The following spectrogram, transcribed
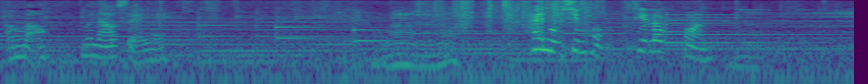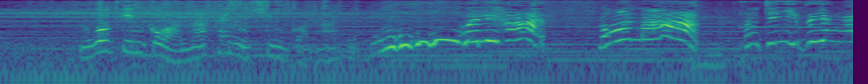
เอามาเอามะนาวใส่อะไร มากนะเนาะให้หนูชิมของที่รับก่อน หนูก็กินก่อนนะ ให้หนูชิมก่อนนะโอ้โหเวลี่ฮาดร้อนมากเราจะหยิบได้ยังไง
